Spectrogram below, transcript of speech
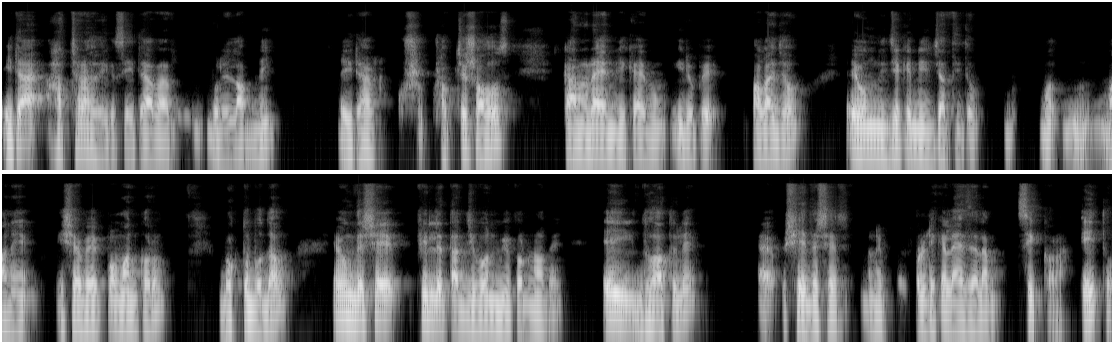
এটা হাতছাড়া হয়ে গেছে, এটা আর বলে লাভ নেই। এটা সবচেয়ে সহজ। কানাডা, আমেরিকা এবং ইউরোপে পালায় যাও এবং নিজেকে নির্যাতিত মানে হিসাবে প্রমাণ করো, বক্তব্য দাও এবং দেশে ফিরলে তার জীবন বিপন্ন হবে। এই ধোয়া তুলে সেই দেশের মানে পলিটিক্যাল অ্যাজেলাম সিক করা। এই তো।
